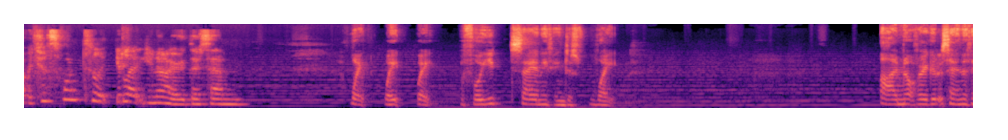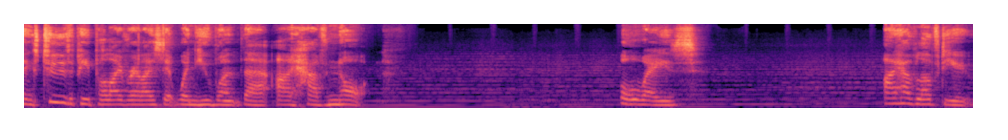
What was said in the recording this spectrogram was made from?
But I just want to let you know that, um, Wait, wait, wait. Before you say anything, just wait. I'm not very good at saying the things to the people. I realized it when you weren't there. I have not always. I have loved you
